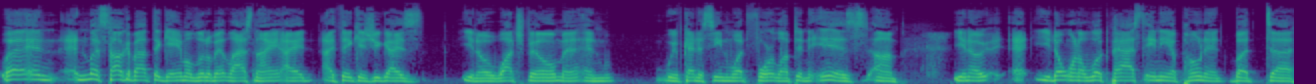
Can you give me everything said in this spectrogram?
Well, and and let's talk about the game a little bit last night. I I think as you guys you know watch film and, and we've kind of seen what Fort Lupton is. Um, you know, you don't want to look past any opponent, but uh,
